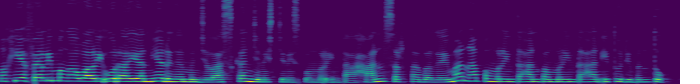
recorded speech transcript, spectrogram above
Machiavelli mengawali uraiannya dengan menjelaskan jenis-jenis pemerintahan serta bagaimana pemerintahan-pemerintahan itu dibentuk.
